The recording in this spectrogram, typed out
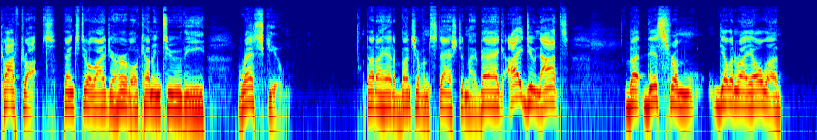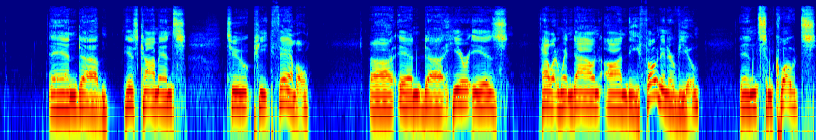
cough drops. Thanks to Elijah Herbel coming to the rescue. Thought I had a bunch of them stashed in my bag. I do not. But this from Dylan Raiola and um, his comments to Pete Thamel. Uh, and uh, here is how it went down on the phone interview and some quotes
